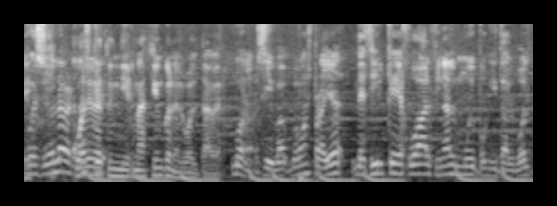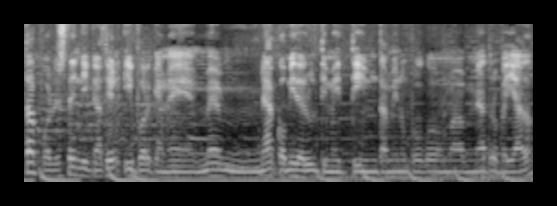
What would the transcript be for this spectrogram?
pues yo la verdad ¿Cuál era tu indignación con el Volta? A ver. Bueno, sí, vamos para allá. Decir que he jugado al final muy poquito al Volta por esta indignación y porque me, ha comido el Ultimate Team también un poco, me ha atropellado.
